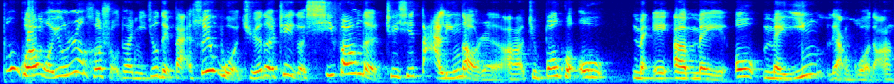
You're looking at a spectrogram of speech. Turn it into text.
不管我用任何手段，你就得败。所以我觉得这个西方的这些大领导人啊，就包括欧美啊、美欧美英两国的啊，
